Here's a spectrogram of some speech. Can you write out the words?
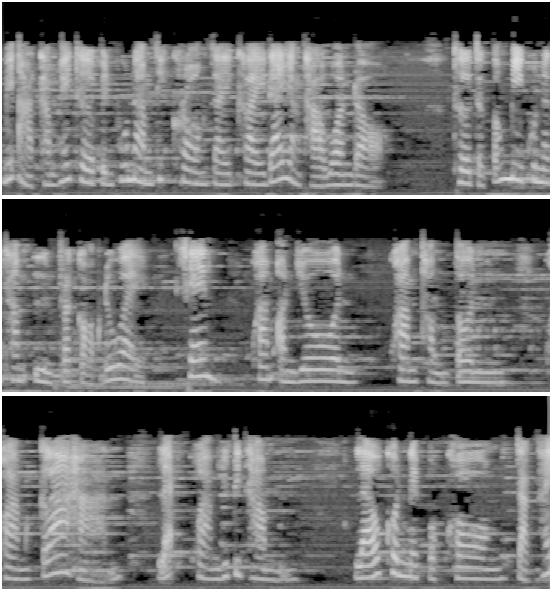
ไม่อาจทำให้เธอเป็นผู้นำที่ครองใจใครได้อย่างถาวรดอก เธอจะต้องมีคุณธรรมอื่นประกอบด้วย เช่น ความอ่อนโยน ความถ่อมตน ความกล้าหาญ และความยุติธรรม แล้วคนในปกครองจักให้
